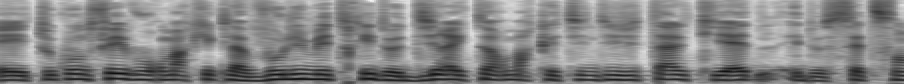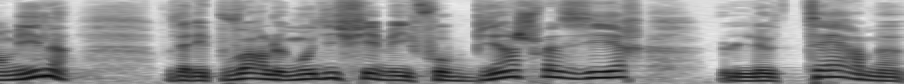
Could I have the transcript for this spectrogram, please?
et tout compte fait, vous remarquez que la volumétrie de directeur marketing digital qui est de 700 000, vous allez pouvoir le modifier, mais il faut bien choisir le terme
